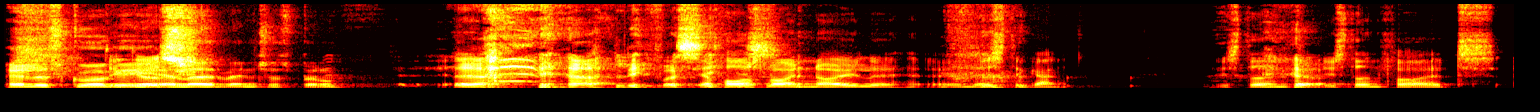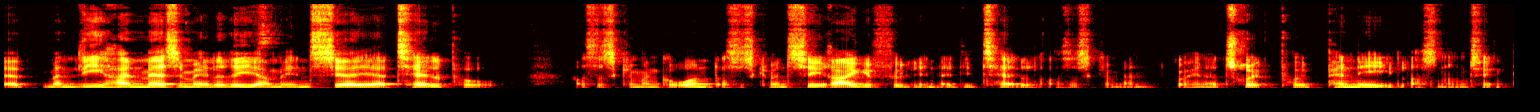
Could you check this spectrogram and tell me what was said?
Alle skurke Det i alle adventure-spil. ja, ja, lige præcis. jeg foreslår en nøgle øh, næste gang. I stedet, ja. i stedet for, at, at man lige har en masse malerier med en serie af tal på. Og så skal man gå rundt, og så skal man se rækkefølgen af de tal, og så skal man gå hen og trykke på et panel og sådan nogle ting.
